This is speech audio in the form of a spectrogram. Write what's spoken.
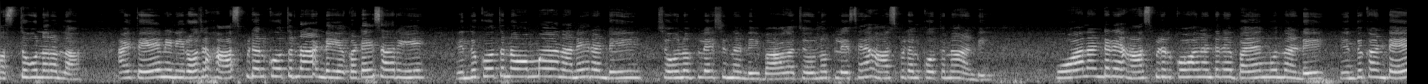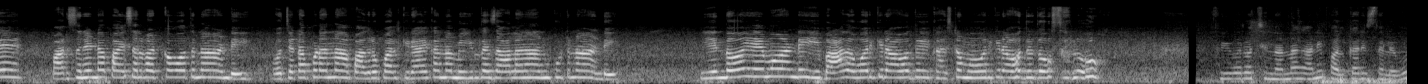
మస్తు ఉన్నారు అయితే నేను ఈరోజు హాస్పిటల్కి పోతున్నా అండి ఒకటేసారి. ఎందుకు పోతున్నావు అమ్మా అని అనేరండి. చెవునొప్పి లేచిందండి బాగా చెవు నొప్పి లేసే హాస్పిటల్కి పోతున్నా అండి. పోవాలంటేనే హాస్పిటల్కి పోవాలంటేనే భయంగా ఉందండి. ఎందుకంటే పర్సు నిండా పైసలు పట్టుకోబోతున్నా అండి. వచ్చేటప్పుడన్నా పది రూపాయలు కిరాయి కన్నా మిగిలితే చాలని అనుకుంటున్నా అండి. ఏందో ఏమో అండి ఈ బాధ ఎవరికి రావద్దు ఈ కష్టం ఎవరికి రావద్దు దోస్తులు. ఫీవర్ వచ్చిందన్నా కానీ పలకరిస్తలేవు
